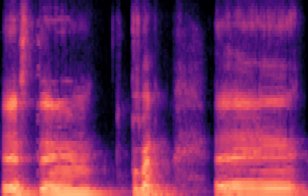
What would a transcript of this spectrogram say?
Este, pues bueno, eh,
